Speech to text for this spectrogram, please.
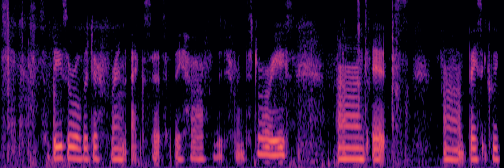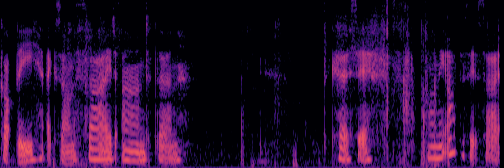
so these are all the different excerpts that they have for the different stories. And it's uh, basically got the excerpt on the side and then the cursive on the opposite side.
